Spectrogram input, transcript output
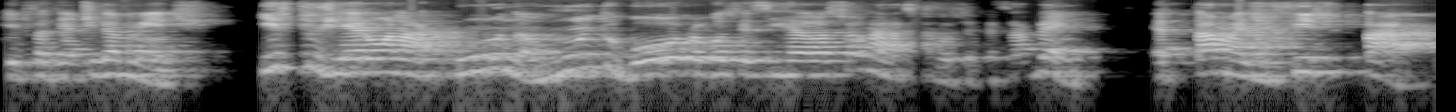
que ele fazia antigamente. Isso gera uma lacuna muito boa para você se relacionar, se você pensar bem. É, tá mais difícil? Tá.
